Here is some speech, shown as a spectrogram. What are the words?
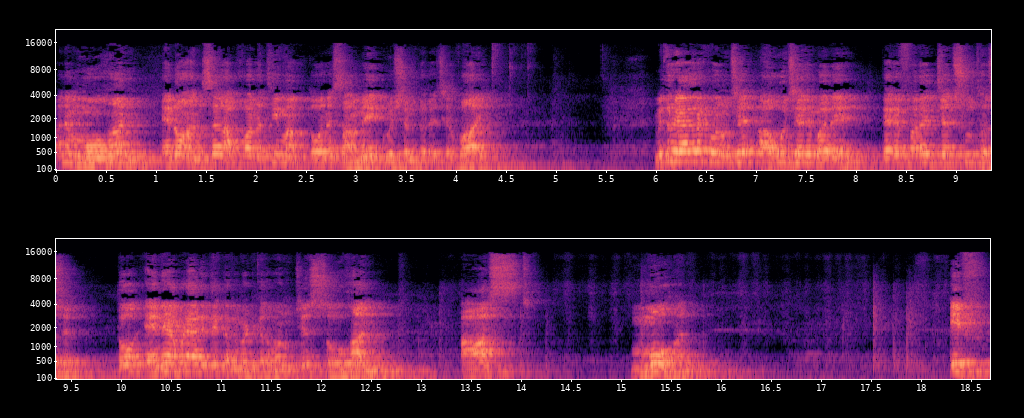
અને મોહન એનો આન્સર આપવા નથી માંગતો અને સામે ક્વેશ્ચન કરે છે વાય મિત્રો, યાદ રાખવાનું છે, આવું જ્યારે બને, ત્યારે ફરજિયાત શું થશે? તો એને આપણે આ રીતે કન્વર્ટ કરવાનું છે, સોહન આસ્ટ મોહન ઇફ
